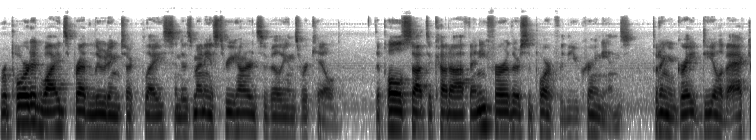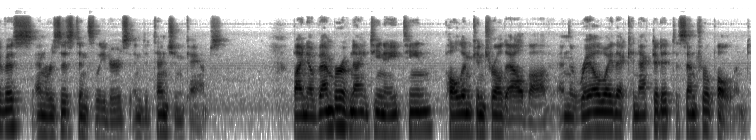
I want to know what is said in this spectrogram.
Reported widespread looting took place and as many as 300 civilians were killed. The Poles sought to cut off any further support for the Ukrainians, putting a great deal of activists and resistance leaders in detention camps. By November of 1918, Poland controlled Lvov and the railway that connected it to central Poland.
